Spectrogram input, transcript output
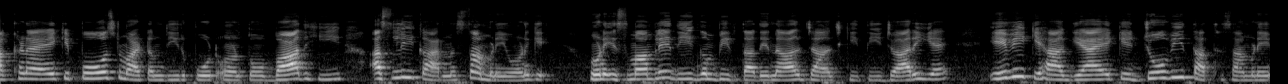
ਆਖਣਾ ਹੈ ਕਿ ਪੋਸਟਮਾਰਟਮ ਦੀ ਰਿਪੋਰਟ ਆਉਣ ਤੋਂ ਬਾਅਦ ਹੀ ਅਸਲੀ ਕਾਰਨ ਸਾਹਮਣੇ ਆਉਣਗੇ। ਹੁਣ ਇਸ ਮਾਮਲੇ ਦੀ ਗੰਭੀਰਤਾ ਦੇ ਨਾਲ ਜਾਂਚ ਕੀਤੀ ਜਾ ਰਹੀ ਹੈ। ਇਹ ਵੀ ਕਿਹਾ ਗਿਆ ਹੈ ਕਿ ਜੋ ਵੀ ਤੱਥ ਸਾਹਮਣੇ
